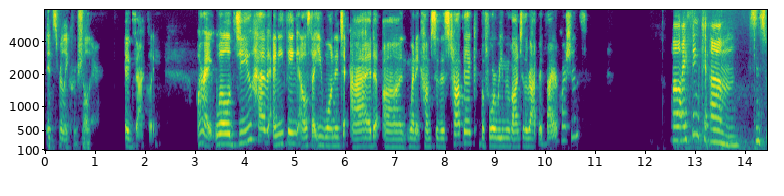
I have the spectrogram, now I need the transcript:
it's really crucial there. Exactly. All right. Well, do you have anything else that you wanted to add on when it comes to this topic before we move on to the rapid fire questions? Well, I think um, since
